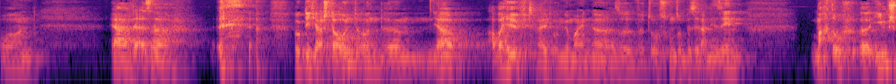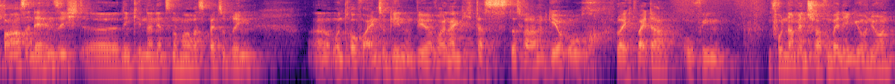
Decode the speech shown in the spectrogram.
und ja, da ist er wirklich erstaunt und ähm, ja, aber hilft halt ungemein. Ne? Also wird auch schon so ein bisschen angesehen. Macht auch äh, ihm Spaß in der Hinsicht, äh, den Kindern jetzt nochmal was beizubringen äh, und drauf einzugehen. Und wir wollen eigentlich, dass, dass wir da mit Georg auch vielleicht weiter irgendwie ein Fundament schaffen bei den Junioren,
